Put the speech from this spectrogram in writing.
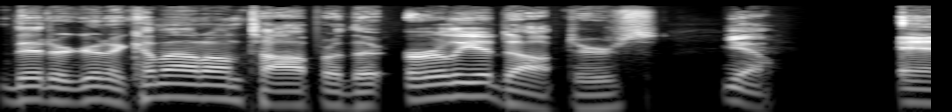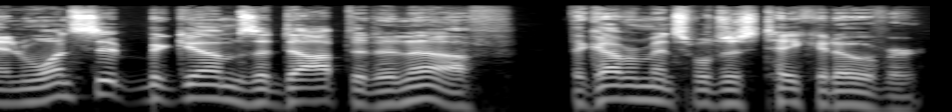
that are going to come out on top are the early adopters. Yeah. And once it becomes adopted enough, the governments will just take it over.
